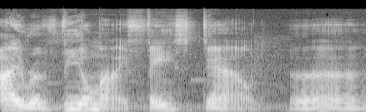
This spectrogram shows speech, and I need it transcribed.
I reveal my face down. Uh.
